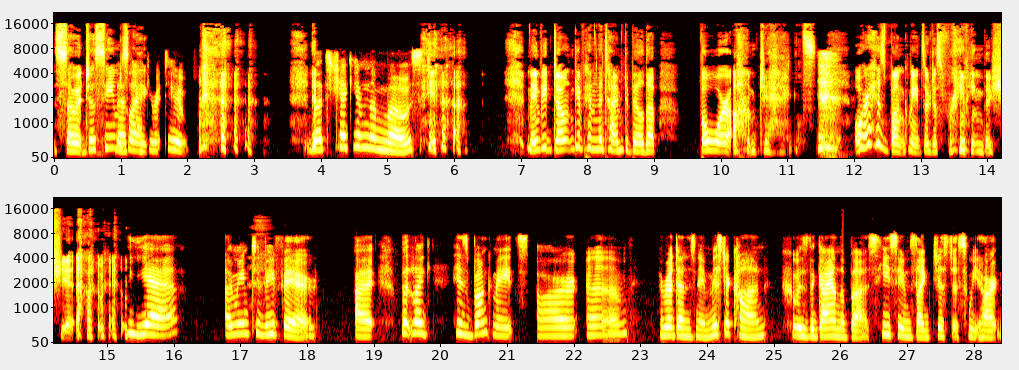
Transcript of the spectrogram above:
So it just seems That's like accurate too. Let's check him the most. yeah. Maybe don't give him the time to build up four objects. or his bunkmates are just framing the shit out of him. Yeah. I mean to be fair, I but like his bunkmates are um I wrote down his name, Mr. Khan, who is the guy on the bus. He seems like just a sweetheart.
